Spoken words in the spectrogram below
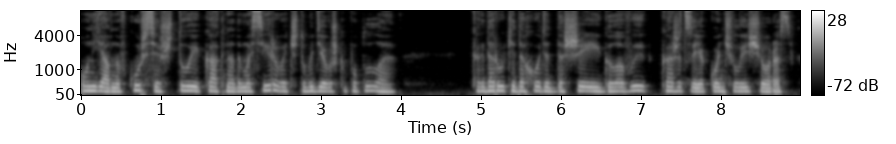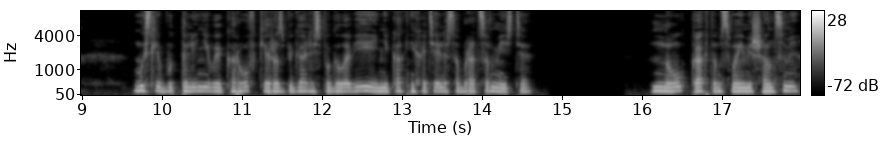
Он явно в курсе, что и как надо массировать, чтобы девушка поплыла. Когда руки доходят до шеи и головы, кажется, я кончила еще раз. Мысли, будто ленивые коровки, разбегались по голове и никак не хотели собраться вместе. «Ну, как там с моими шансами?»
